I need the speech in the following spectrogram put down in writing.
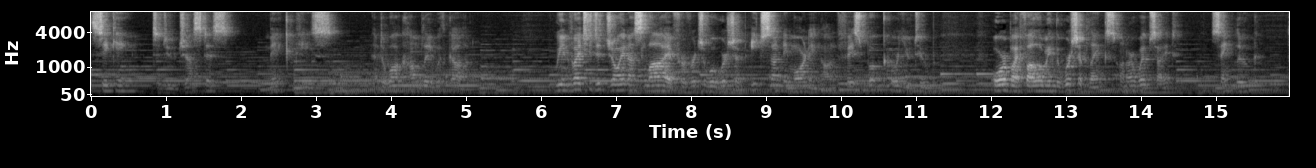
seeking to do justice, make peace, and to walk humbly with God. We invite you to join us live for virtual worship each Sunday morning on Facebook or YouTube, or by following the worship links on our website, stluke.mn.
